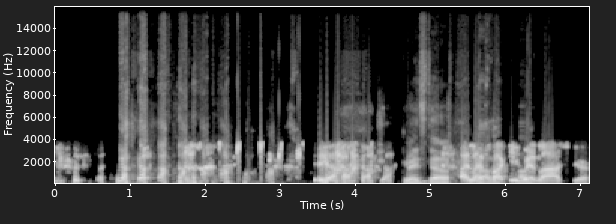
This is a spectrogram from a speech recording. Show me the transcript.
yeah, great stuff. I let Bucky win last year.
